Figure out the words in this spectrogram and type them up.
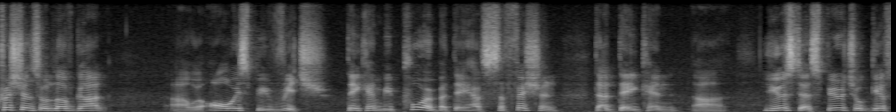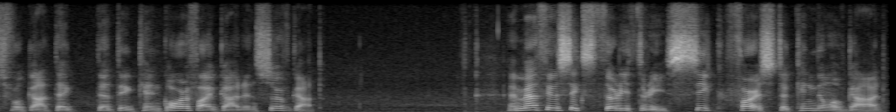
Christians who love God uh, will always be rich. They can be poor, but they have sufficient that they can uh, use their spiritual gifts for God, that, that they can glorify God and serve God. And Matthew 6:33, seek first the kingdom of God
